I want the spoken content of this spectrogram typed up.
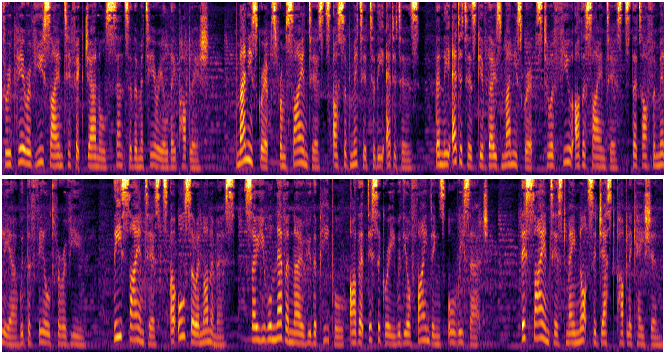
Through peer review scientific journals censor the material they publish. Manuscripts from scientists are submitted to the editors, then the editors give those manuscripts to a few other scientists that are familiar with the field for review. These scientists are also anonymous, so you will never know who the people are that disagree with your findings or research. This scientist may not suggest publication,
